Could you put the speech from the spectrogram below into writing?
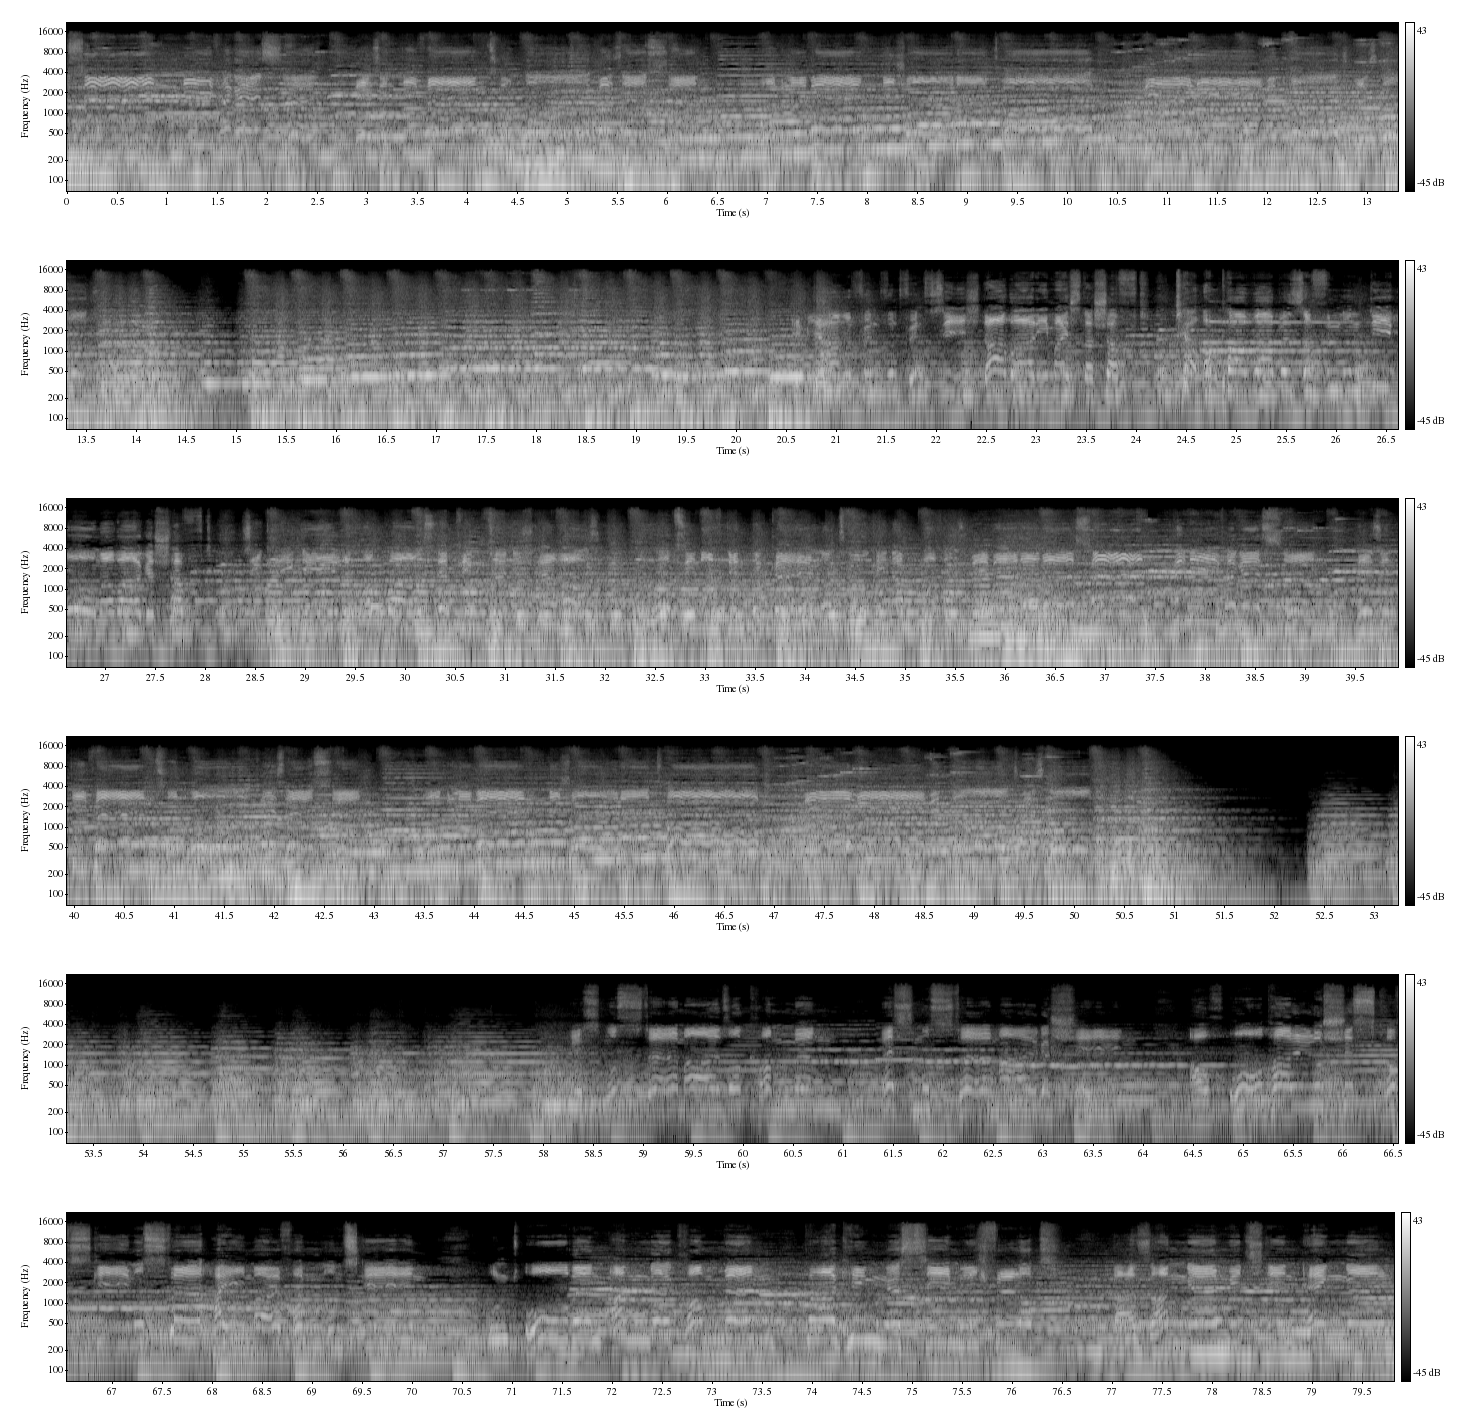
55, da war die Meisterschaft. Der Opa war besoffen und die Oma war geschafft. Sie kriegte ihren Opa aus der Pinte nicht mehr raus. Und hob ihn auf den Pickel und trug ihn ab nach Haus. Wir werden es Luschiskowski musste einmal von uns gehen. Und oben angekommen, da ging es ziemlich flott. Da sang er mit den Engeln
